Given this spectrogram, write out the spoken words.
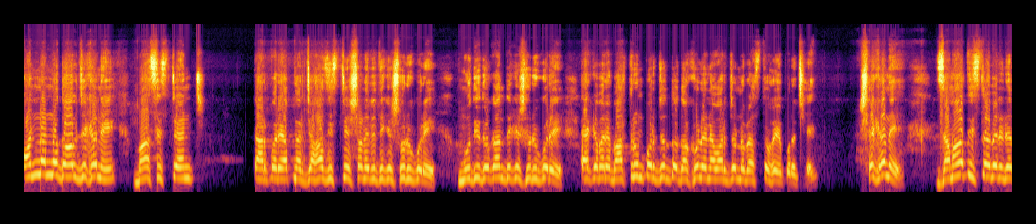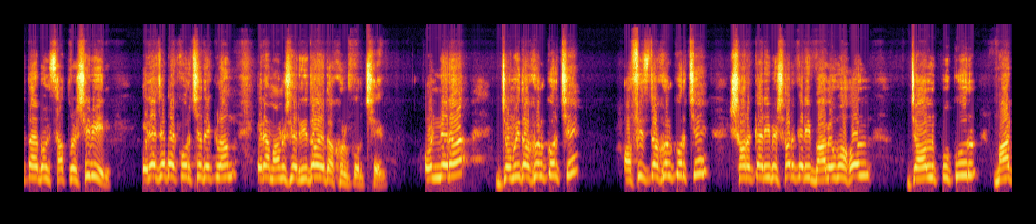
অন্যান্য দল যেখানে বাস স্ট্যান্ড, তারপরে আপনার জাহাজ স্টেশনের থেকে শুরু করে, মুদি দোকান থেকে শুরু করে, একেবারে বাথরুম পর্যন্ত দখলে নেওয়ার জন্য ব্যস্ত হয়ে পড়েছে। সেখানে জামাত ইসলামের নেতা এবং ছাত্র শিবির, এরা যেটা করছে দেখলাম, এরা মানুষের হৃদয় দখল করছে। অন্যেরা জমি দখল করছে, অফিস দখল করছে, সরকারি, বেসরকারি বালুমহল, জল, পুকুর, মাঠ,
